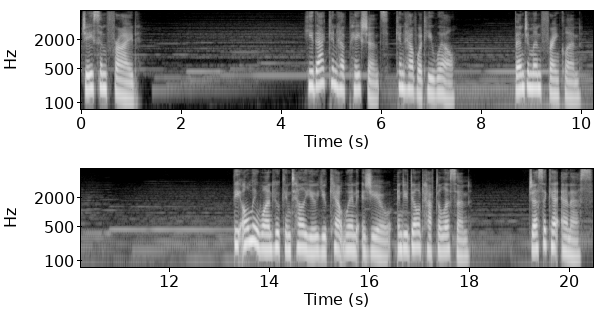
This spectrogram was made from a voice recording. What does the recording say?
Jason Fried He that can have patience can have what he will. Benjamin Franklin The only one who can tell you you can't win is you, and you don't have to listen. Jessica Ennis.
